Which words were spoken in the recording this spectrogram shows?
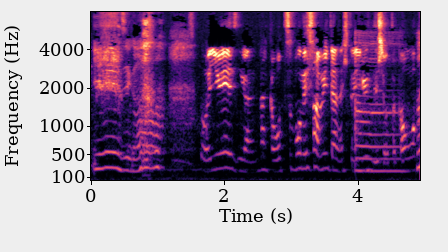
イメージがそうイメージがなんかおつぼねさんみたいな人いるんでしょとか思った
